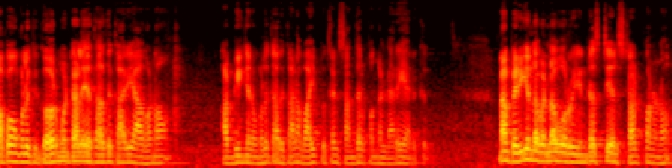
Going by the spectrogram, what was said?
அப்போ உங்களுக்கு கவர்மெண்ட்டால் ஏதாவது காரியம் ஆகணும் அப்படிங்கிறவங்களுக்கு அதுக்கான வாய்ப்புகள் சந்தர்ப்பங்கள் நிறையா இருக்குது நான் பெரிய லெவலில் ஒரு இண்டஸ்ட்ரியல் ஸ்டார்ட் பண்ணணும்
